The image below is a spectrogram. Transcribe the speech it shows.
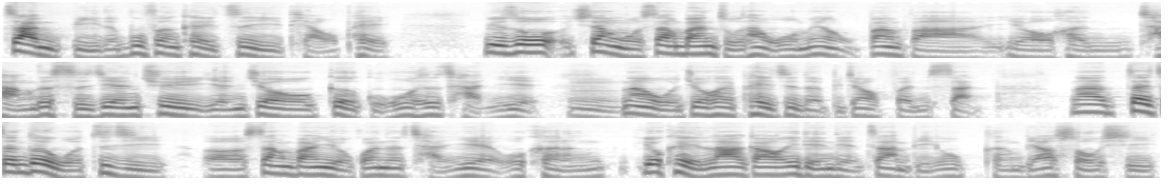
占比的部分可以自己调配，比如说像我上班族，他我没有办法有很长的时间去研究个股或是产业，嗯，那我就会配置的比较分散。那再针对我自己呃上班有关的产业，我可能又可以拉高一点点占比，我可能比较熟悉。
